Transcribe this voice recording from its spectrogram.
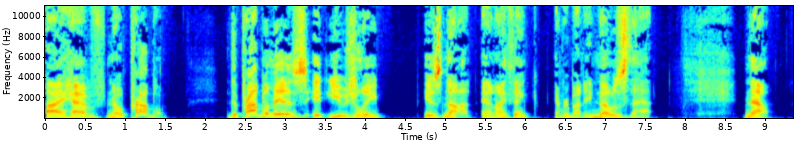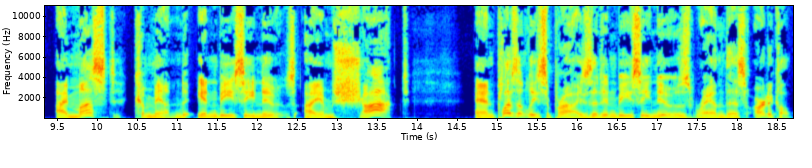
I have no problem. The problem is, it usually is not. And I think everybody knows that. Now, I must commend NBC News. I am shocked and pleasantly surprised that NBC News ran this article.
